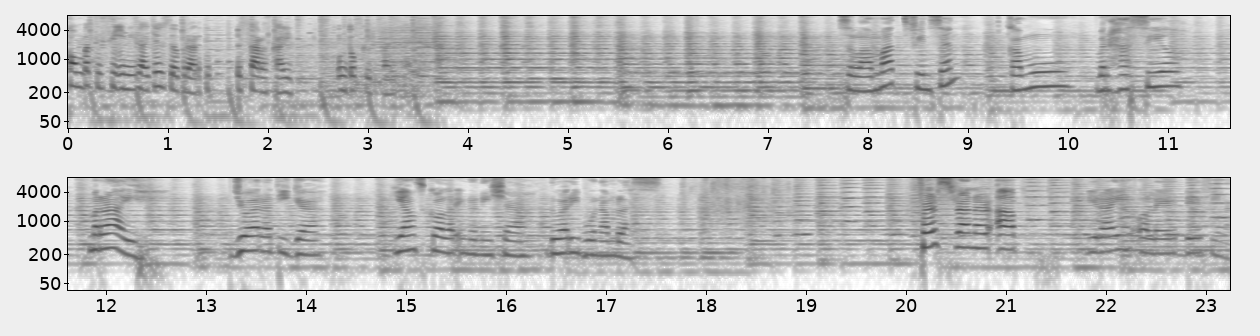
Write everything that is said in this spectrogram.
kompetisi ini saja sudah berarti besar sekali untuk kehidupan saya. Selamat Vincent, kamu berhasil meraih juara tiga Young Scholar Indonesia 2016. First runner up diraih oleh Devina.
